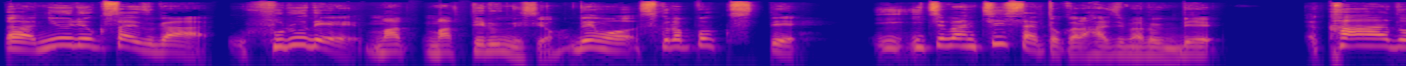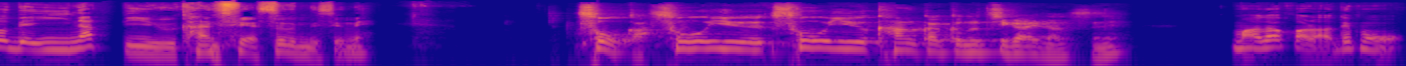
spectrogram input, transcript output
だから入力サイズがフルで、ま、待ってるんですよ。でも、 Scrapbox って、一番小さいとこから始まるんで、カードでいいなっていう感じがするんですよね。そうか、そういう、そういう感覚の違いなんですね。まあだから、でも、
